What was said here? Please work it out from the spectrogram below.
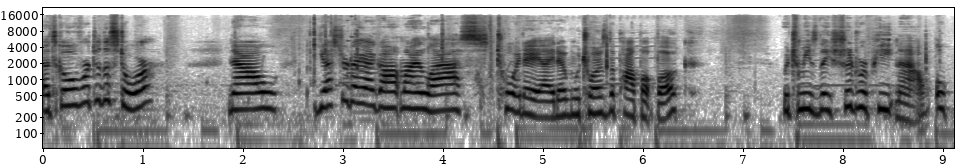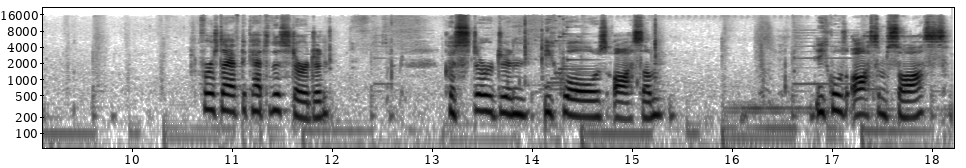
Let's go over to the store. Now, yesterday I got my last Toy Day item, which was the pop up book. Which means they should repeat now. Oh. First, I have to catch the sturgeon. Because sturgeon equals awesome. Equals awesome sauce.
